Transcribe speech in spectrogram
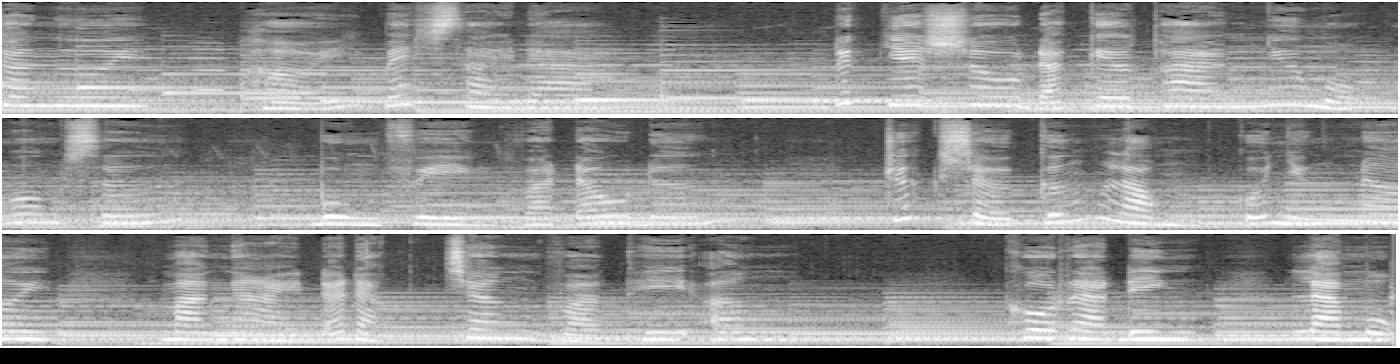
cho ngươi, hỡi Bethsaida. Đức Giêsu đã kêu than như một ngôn sứ, buồn phiền và đau đớn trước sự cứng lòng của những nơi mà Ngài đã đặt chân và thi ân. Khoradin là một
